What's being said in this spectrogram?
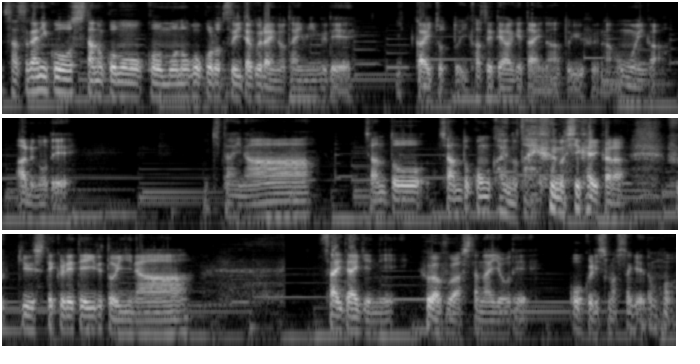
さすがにこう下の子もこう物心ついたぐらいのタイミングで、一回ちょっと行かせてあげたいなという風な思いがあるので、行きたいなちゃんと、ちゃんと今回の台風の被害から復旧してくれているといいな最大限にふわふわした内容でお送りしましたけれども、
